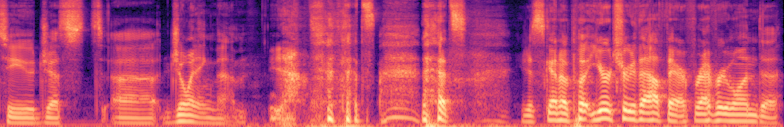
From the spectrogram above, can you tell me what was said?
to just uh, joining them. Yeah, that's that's you're just gonna put your truth out there for everyone to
